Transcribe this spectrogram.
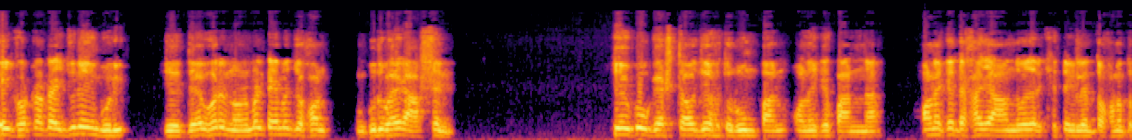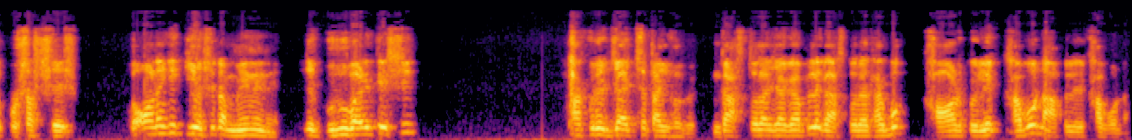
এই ঘটনাটা এই জন্যই আমি বলি যে দেওঘরে নর্মাল টাইমে যখন গুরু ভাইরা আসেন কেউ কেউ গেস্ট হাউসে হয়তো রুম পান অনেকে পান না। অনেকে দেখা যায় আনন্দবাজার খেতে গেলেন তখন তো প্রসাদ শেষ। তো অনেকে কি সেটা মেনে নেয় যে গুরু বাড়িতে এসে ঠাকুরের যা ইচ্ছা তাই হবে। গাছতলায় জায়গা পেলে গাছতলায় থাকব খাওয়ার পেলে খাব না পেলে খাব না।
